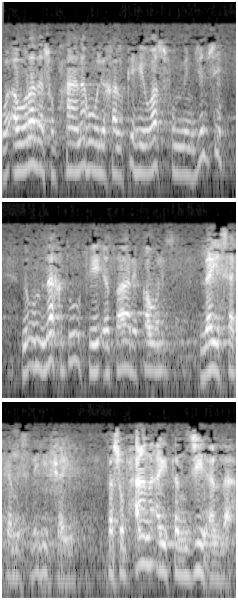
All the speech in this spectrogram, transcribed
وأورد سبحانه لخلقه وصف من جنسه نقوم ناخده في إطار قول ليس كمثله شيء. فسبحان أي تنزيها له.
